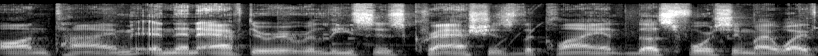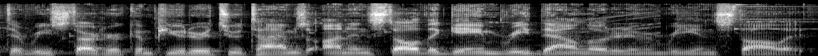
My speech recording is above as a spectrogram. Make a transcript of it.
on time, and then after it releases, crashes the client, thus forcing my wife to restart her computer two times, uninstall the game, re-download it, and reinstall it.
